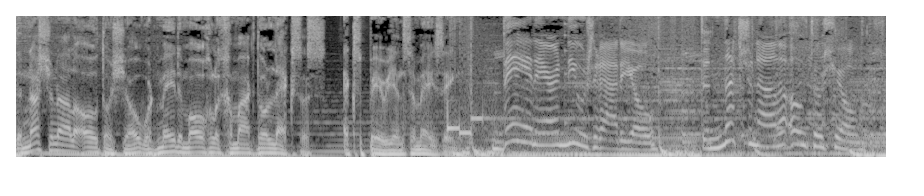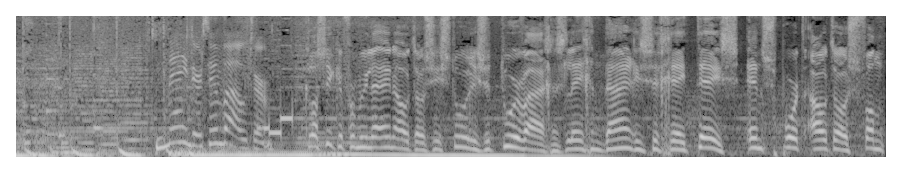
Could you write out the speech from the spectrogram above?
De Nationale Autoshow wordt mede mogelijk gemaakt door Lexus. Experience amazing. BNR Nieuwsradio. De Nationale Autoshow. Meindert en Wouter. Klassieke Formule 1-auto's, historische tourwagens, legendarische GT's en sportauto's van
